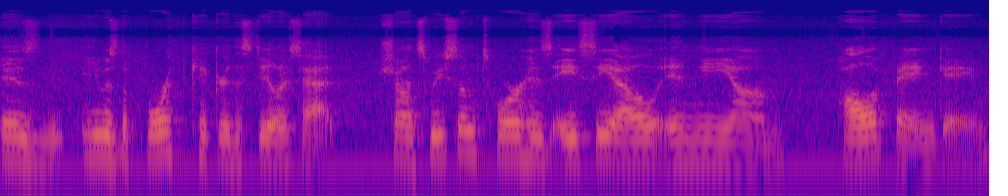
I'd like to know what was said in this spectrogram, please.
is he was the fourth kicker the Steelers had. Shaun Suisham tore his ACL in the um, Hall of Fame game.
